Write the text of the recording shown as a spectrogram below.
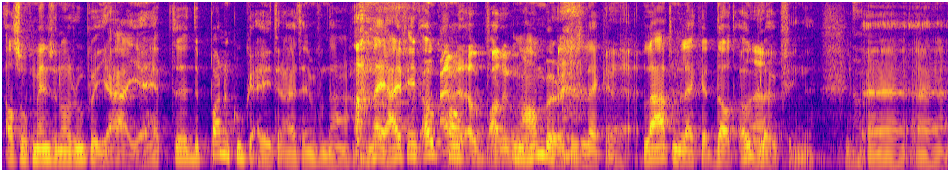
alsof mensen dan roepen, ja, je hebt eh, de pannenkoekeneter uit hem vandaan gehaald. Nee, hij vindt ook gewoon ook pannenkoeken. hamburgers lekker. Laat hem lekker dat ook leuk vinden. Eh, eh,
